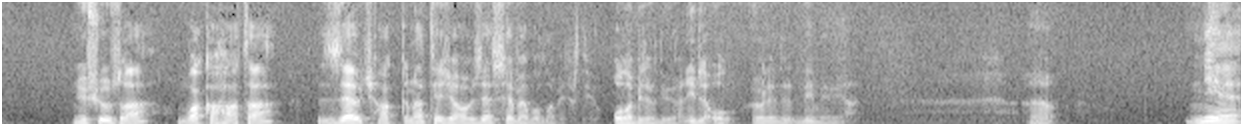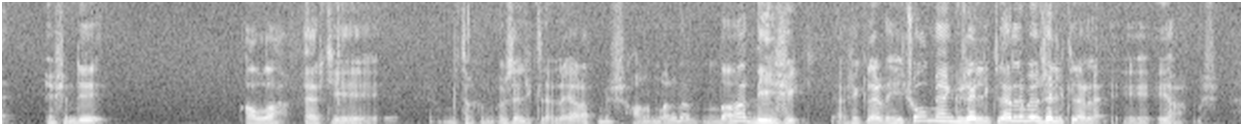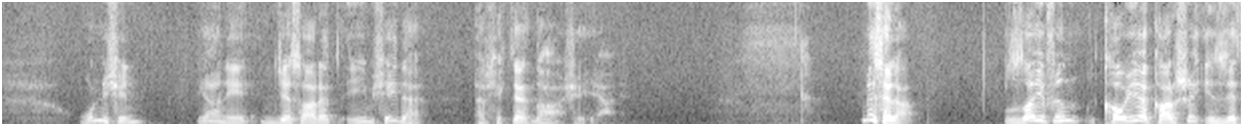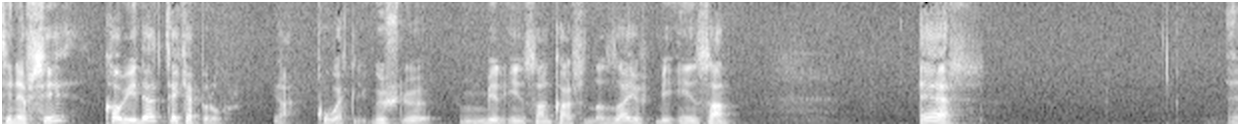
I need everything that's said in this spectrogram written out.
nüşuza, vakahata, zevç hakkına tecavüze sebep olabilir diyor. Olabilir diyor. Yani illa ol, öyledir demiyor yani. Ee, niye? E şimdi Allah erkeği bir takım özelliklerle yaratmış. Hanımları da daha değişik, erkeklerde hiç olmayan güzelliklerle ve özelliklerle e, yaratmış. Onun için yani cesaret iyi bir şey de erkekte daha şey yani. Mesela zayıfın kaviye karşı izzeti nefsi kavide tekebbür olur. Yani kuvvetli, güçlü bir insan karşısında zayıf bir insan eğer e,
